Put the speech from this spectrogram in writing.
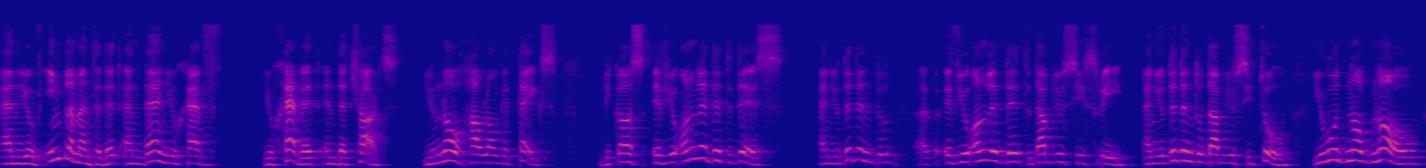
and you've implemented it and then you have you have it in the charts. You know how long it takes because if you only did this and you didn't do uh, if you only did WC3 and you didn't do WC2, you would not know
